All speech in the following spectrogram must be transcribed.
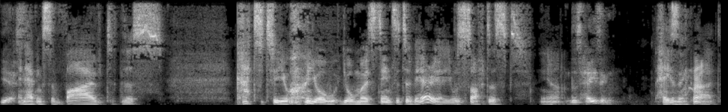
Yes. And having survived this cut to your your your most sensitive area, your softest, yeah, There's hazing. hazing, right?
